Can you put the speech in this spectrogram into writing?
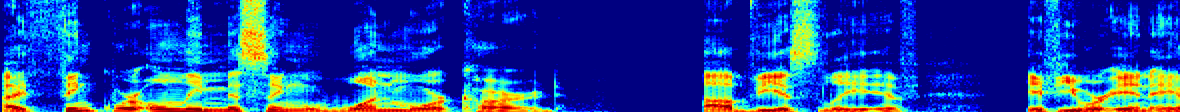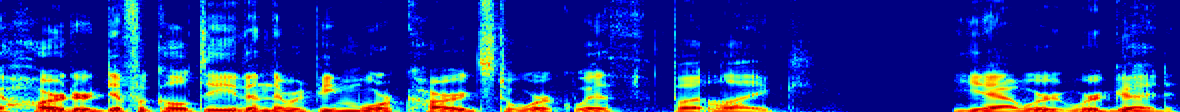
I think we're only missing one more card. Obviously, if if you were in a harder difficulty, then there would be more cards to work with, but like yeah, we're we're good.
